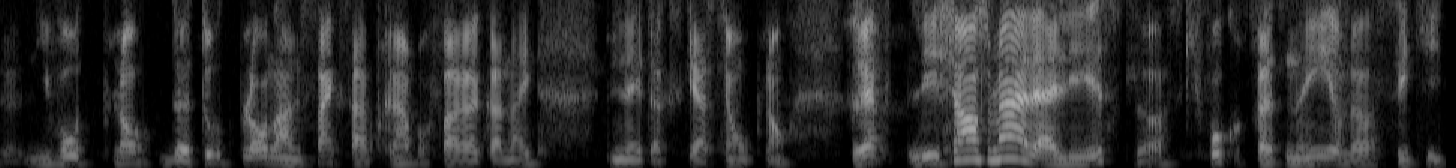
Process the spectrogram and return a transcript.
le niveau de, plomb, de taux de plomb dans le sang que ça prend pour faire reconnaître une intoxication au plomb. Bref, les changements à la liste, là, ce qu'il faut retenir, c'est qu'ils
